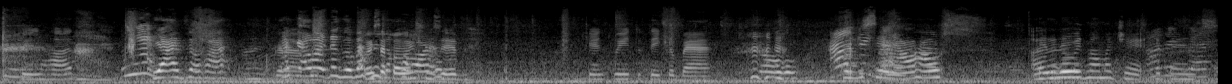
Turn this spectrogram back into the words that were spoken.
feel hot. Yeah, I'm so hot. Grabe. Want to go to sa car. si Zeb. Can't wait to take a bath. So, can you stay in our house? I don't know with Mama Che. Depends.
